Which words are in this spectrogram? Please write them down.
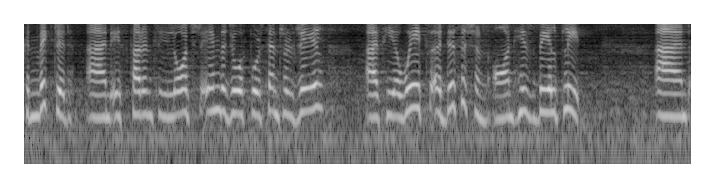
convicted and is currently lodged in the Jodhpur Central Jail as he awaits a decision on his bail plea. And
